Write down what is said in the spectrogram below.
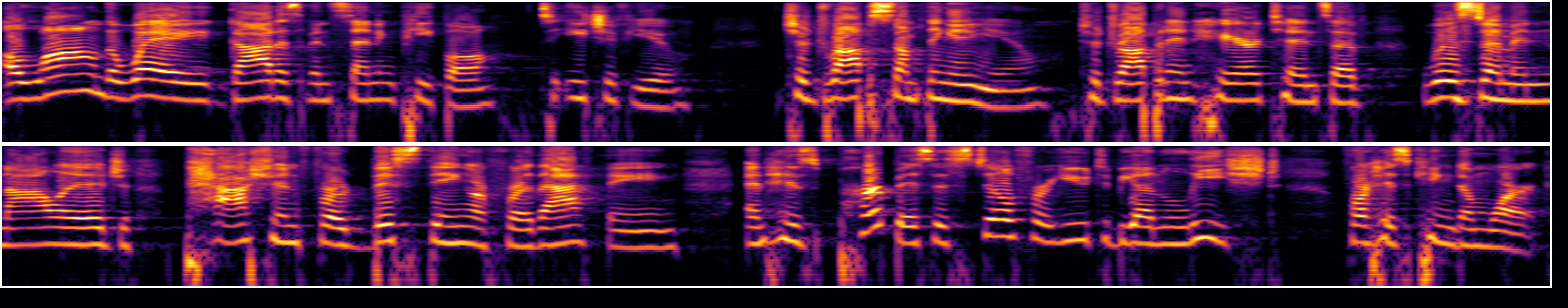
along the way, God has been sending people to each of you to drop something in you, to drop an inheritance of wisdom and knowledge, passion for this thing or for that thing. And his purpose is still for you to be unleashed for his kingdom work,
